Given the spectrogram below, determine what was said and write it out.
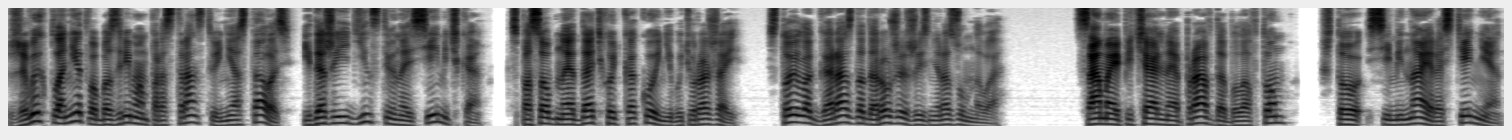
Живых планет в обозримом пространстве не осталось, и даже единственная семечко, способная дать хоть какой-нибудь урожай, стоила гораздо дороже жизни разумного. Самая печальная правда была в том, что семена и растения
